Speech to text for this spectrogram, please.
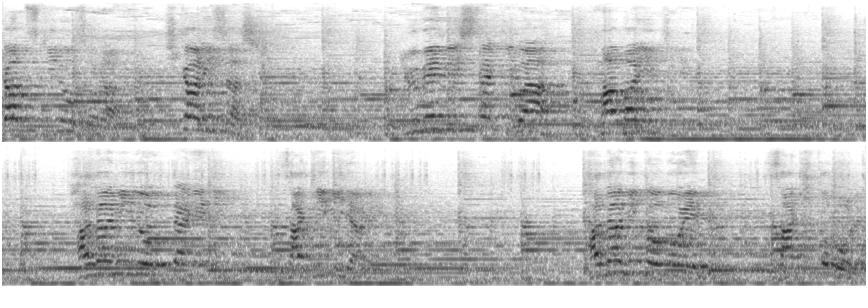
暁の空光さし。夢見したきはまばゆき花見の宴に咲き乱れ。花見と燃える咲きこぼれ。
